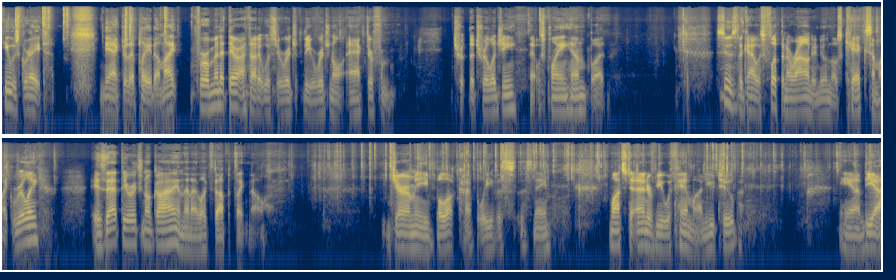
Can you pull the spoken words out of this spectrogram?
He was great. The actor that played him. I for a minute there, I thought it was the, orig- the original actor from tr- the trilogy that was playing him, but as soon as the guy was flipping around and doing those kicks, I'm like, really? Is that the original guy? And then I looked it up. It's like, no, Jeremy Bulloch, I believe is his name. Watched an interview with him on YouTube. And yeah,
